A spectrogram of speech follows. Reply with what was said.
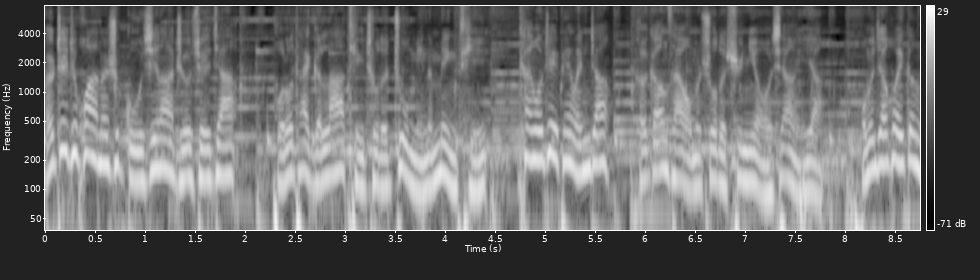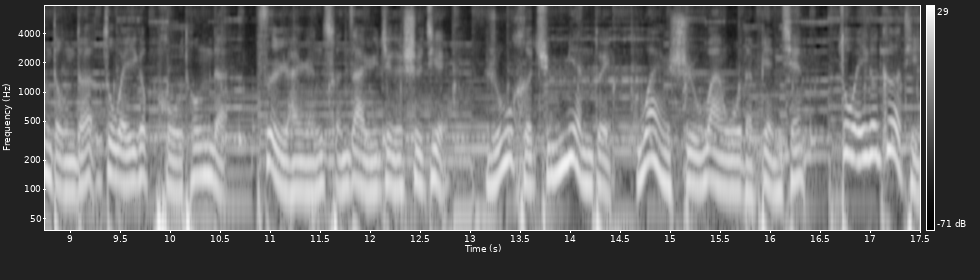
而这句话呢，是古希腊哲学家普罗泰戈拉提出的著名的命题。看过这篇文章，和刚才我们说的虚拟偶像一样。我们将会更懂得，作为一个普通的自然人存在于这个世界，如何去面对万事万物的变迁。作为一个个体，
